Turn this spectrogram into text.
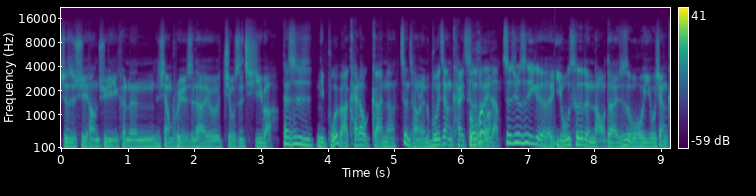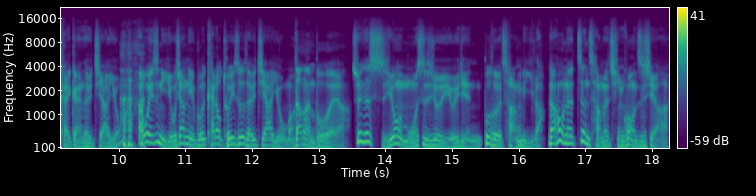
就是续航距离可能像 Prius 它有九十七吧，但是你不会把它开到干啊。正常人都不会这样开车的。不会的，这就是一个油车的脑袋，就是我会油箱开干再去加油。啊，问题是你油箱你也不会开到推车才去加油嘛？当然不会啊。所以这使用的模式就有一点不合常理了。然后呢，正常的情况之下，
